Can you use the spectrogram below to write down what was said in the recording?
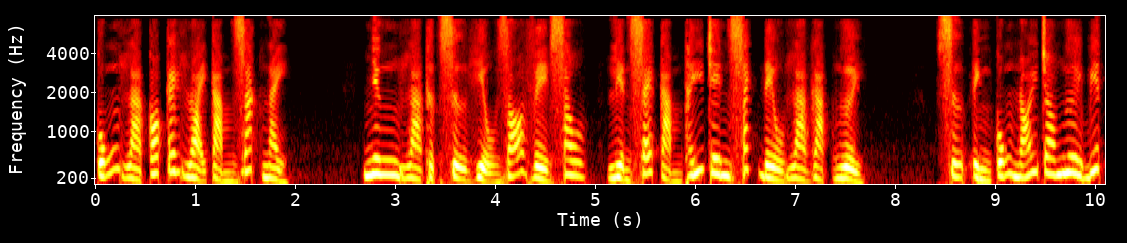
cũng là có cái loại cảm giác này. Nhưng là thực sự hiểu rõ về sau, liền sẽ cảm thấy trên sách đều là gạt người. Sự tình cũng nói cho ngươi biết,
